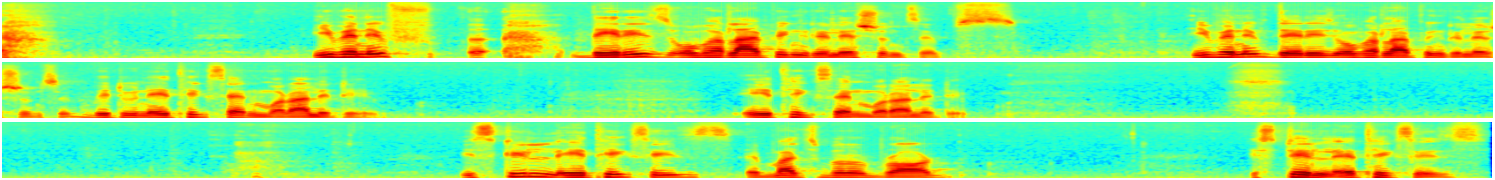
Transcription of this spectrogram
Even if uh, there is overlapping relationships, even if there is overlapping relationship between ethics and morality, ethics and morality. Still ethics is a much more broad, still ethics is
